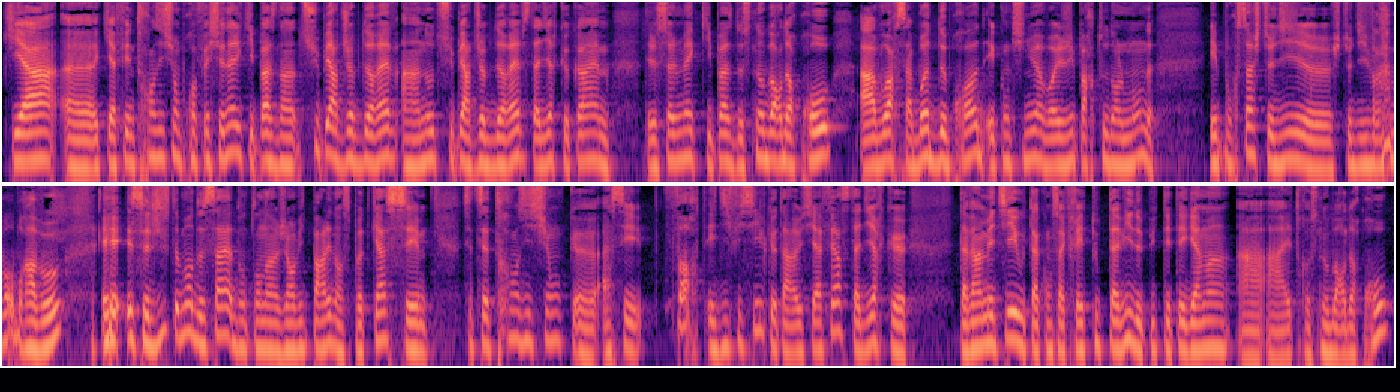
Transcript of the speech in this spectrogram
qui a, euh, qui a fait une transition professionnelle, qui passe d'un super job de rêve à un autre super job de rêve. C'est-à-dire que quand même, tu es le seul mec qui passe de snowboarder pro à avoir sa boîte de prod et continue à voyager partout dans le monde. Et pour ça, je te dis, euh, je te dis vraiment bravo. Et, c'est justement de ça dont on j'ai envie de parler dans ce podcast. C'est, de cette transition euh, assez forte et difficile que tu as réussi à faire. C'est-à-dire que tu avais un métier où tu as consacré toute ta vie depuis que tu étais gamin à, être snowboarder pro.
